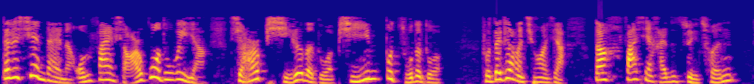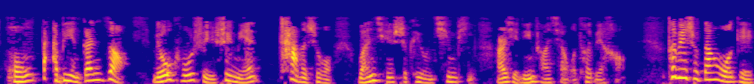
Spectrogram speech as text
但是现代呢，我们发现小儿过度喂养，小儿脾热的多，脾阴不足的多。说在这样的情况下，当发现孩子嘴唇红、大便干燥、流口水、睡眠差的时候，完全是可以用清脾，而且临床效果特别好。特别是当我给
